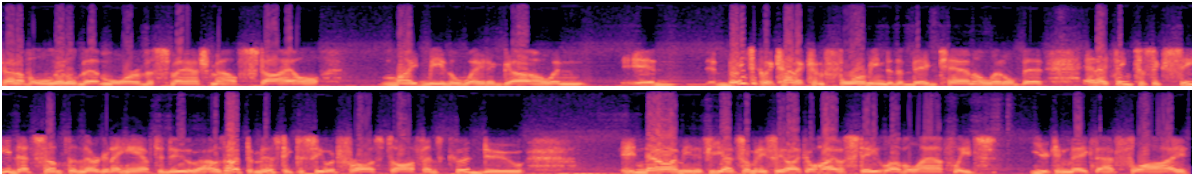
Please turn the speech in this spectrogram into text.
kind of a little bit more of a smash mouth style might be the way to go. And it basically kind of conforming to the Big Ten a little bit. And I think to succeed, that's something they're going to have to do. I was optimistic to see what Frost's offense could do. Now, I mean, if you got somebody, say, like Ohio State level athletes, you can make that fly,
